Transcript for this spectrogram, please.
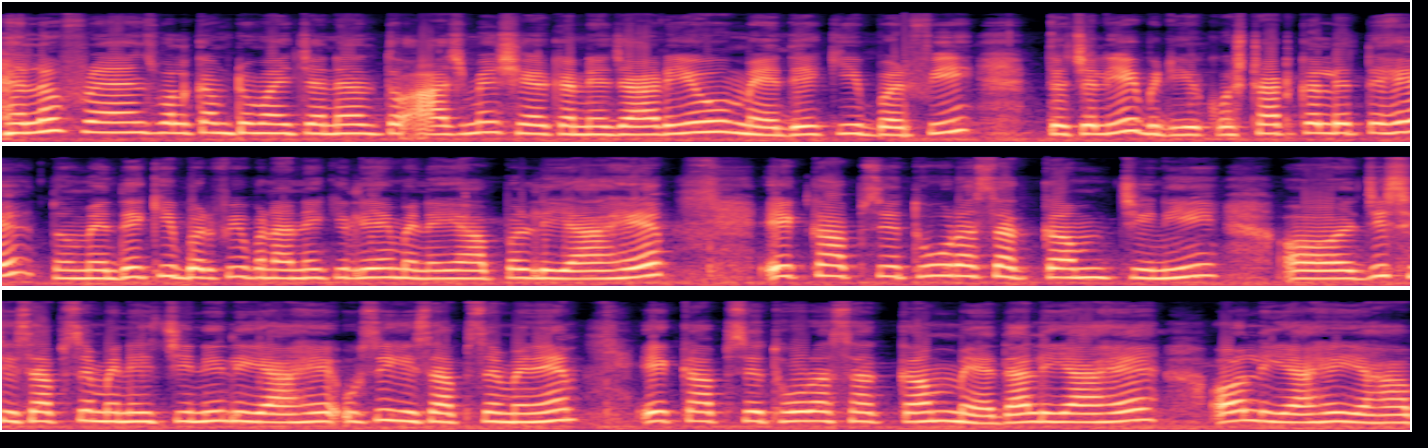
Hello friends welcome to my channel तो आज मैं शेयर करने जा रही हूँ मैदे की बर्फ़ी। तो चलिए वीडियो को स्टार्ट कर लेते हैं। तो मैदे की बर्फ़ी बनाने के लिए मैंने यहाँ पर लिया है एक कप से थोड़ा सा कम चीनी और जिस हिसाब से मैंने चीनी लिया है, उसी हिसाब से मैंने एक कप से थोड़ा सा कम मैदा लिया है और लिया है यहाँ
